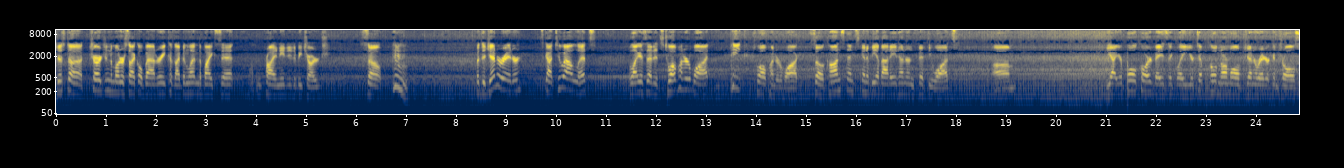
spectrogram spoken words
just uh, charging the motorcycle battery because I've been letting the bike sit. Probably needed to be charged. So, but the generator it's got two outlets. Like I said, it's 1200 watt, peak 1200 watt. So constant's going to be about 850 watts. Um, you got your pull cord, basically, your typical normal generator controls.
